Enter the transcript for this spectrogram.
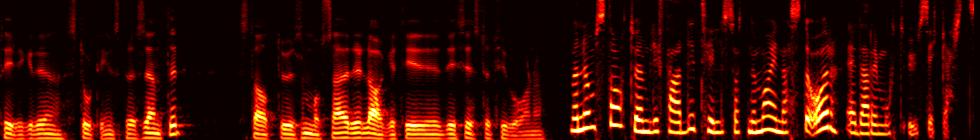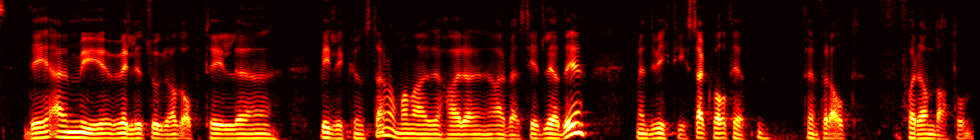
tidligere stortingspresidenter. Statuer som også er laget i de siste 20 årene. Men om statuen blir ferdig til 17. mai neste år, er derimot usikkert. Det er mye, veldig stor grad opp til billedkunstneren om han har, har arbeidstid ledig. Men det viktigste er kvaliteten fremfor alt foran datoen.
